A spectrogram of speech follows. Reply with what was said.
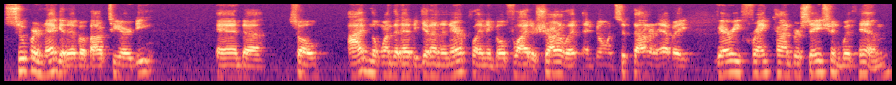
super negative about TRD. And uh, so I'm the one that had to get on an airplane and go fly to Charlotte and go and sit down and have a very frank conversation with him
